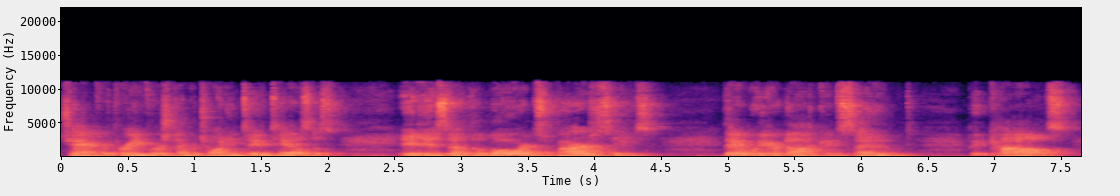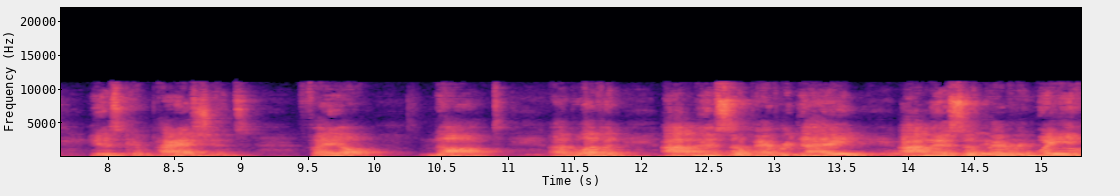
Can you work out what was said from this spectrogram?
chapter 3, verse number 22 tells us, It is of the Lord's mercies that we are not consumed, because his compassions fail not. Uh, beloved, I mess up every day. I mess up every week.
